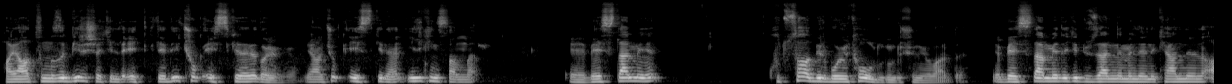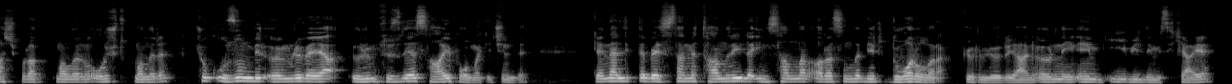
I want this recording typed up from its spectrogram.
hayatımızı bir şekilde etkilediği çok eskilere dayanıyor. Yani çok eskiden ilk insanlar e, beslenmenin kutsal bir boyutu olduğunu düşünüyorlardı. Ya beslenmedeki düzenlemelerini, kendilerini aç bırakmalarını, oruç tutmaları çok uzun bir ömrü veya ölümsüzlüğe sahip olmak içindi genellikle beslenme Tanrı ile insanlar arasında bir duvar olarak görülüyordu. Yani örneğin en iyi bildiğimiz hikaye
